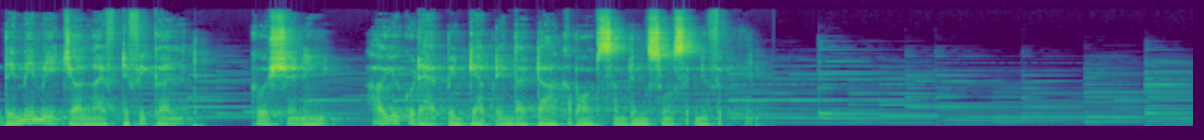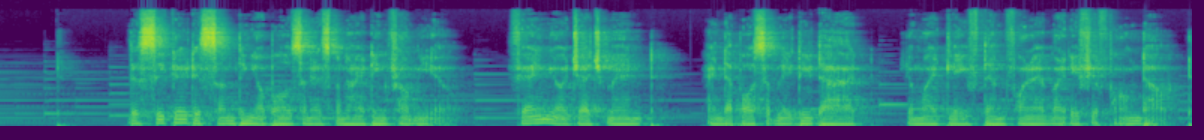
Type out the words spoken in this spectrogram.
They may make your life difficult, questioning how you could have been kept in the dark about something so significant. The secret is something your person has been hiding from you, fearing your judgment and the possibility that you might leave them forever if you found out.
